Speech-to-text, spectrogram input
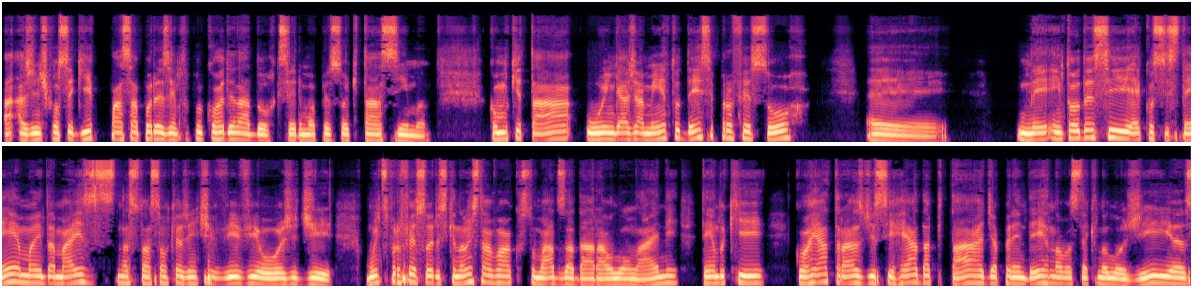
a, a gente conseguir passar, por exemplo, para o coordenador, que seria uma pessoa que está acima, como que está o engajamento desse professor é, em todo esse ecossistema, ainda mais na situação que a gente vive hoje de muitos professores que não estavam acostumados a dar aula online, tendo que correr atrás de se readaptar, de aprender novas tecnologias,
